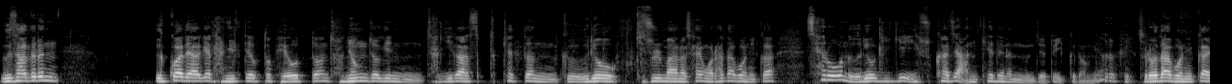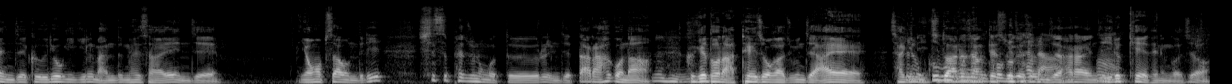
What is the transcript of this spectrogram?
의사들은 의과대학에 다닐 때부터 배웠던 전형적인 자기가 습득했던 그 의료 기술만을 사용을 하다 보니까 새로운 의료기기에 익숙하지 않게 되는 문제도 있거든요. 그렇겠죠. 그러다 보니까 이제 그 의료기기를 만든 회사에 이제 영업사원들이 실습해 주는 것들을 이제 따라 하거나 그게 더 나태해져 가지고 이제 아예 자기는 있지도 않은 상태 속에서 하라. 이제 하라 이제 어. 이렇게 되는 거죠.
